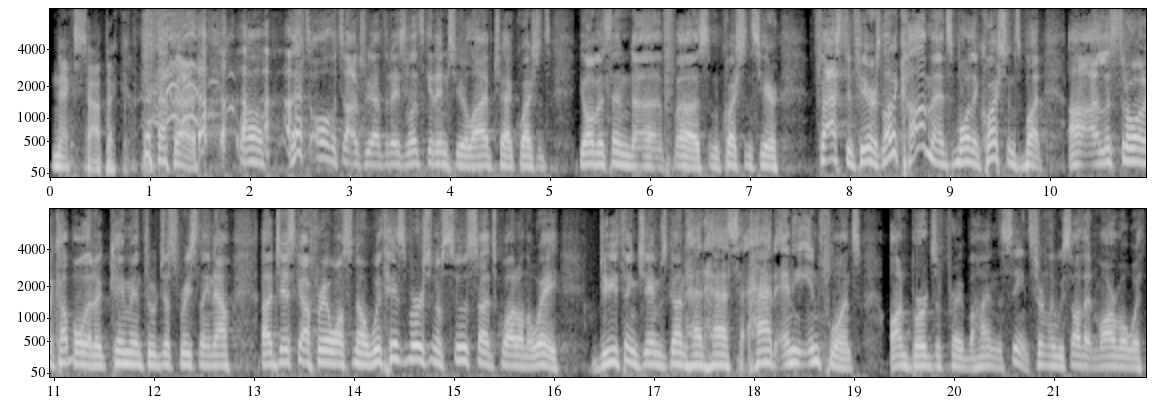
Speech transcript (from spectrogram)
Next topic. well, that's all the talks we have today. So let's get into your live chat questions. You all been sending uh, f- uh, some questions here. Fast and Furious. A lot of comments more than questions, but uh, let's throw out a couple that came in through just recently. Now, uh, J. Scott Freya wants to know, with his version of Suicide Squad on the way, do you think James Gunn had has had any influence on Birds of Prey behind the scenes? Certainly, we saw that Marvel with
